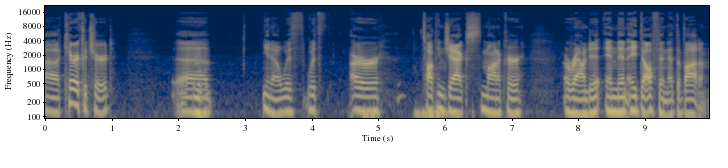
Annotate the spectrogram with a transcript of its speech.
uh, caricatured, uh, mm-hmm. you know, with with our Talking Jacks moniker around it, and then a dolphin at the bottom.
